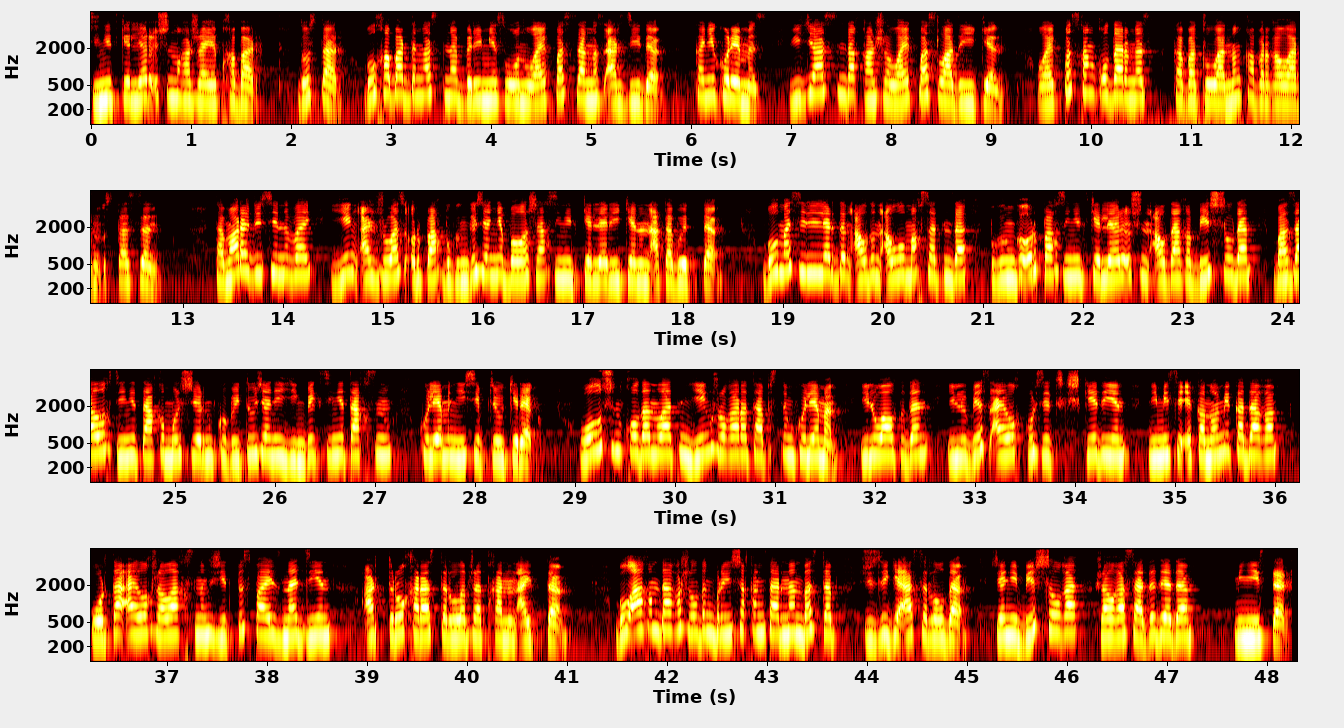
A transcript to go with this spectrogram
зейнеткерлер үшін ғажайып хабар. Достар бұл хабардың астына бір емес он лайк бассаңыз арзиды. Кәне көреміз видео астында қанша лайк басылады екен? Лайк басқан қолдарыңыз кабатулланың қабырғаларын ұстасын. Тамара дүйсенова ең әлжуаз ұрпақ бүгінгі және болашақ зейнеткерлер екенін атап өтті. Бұл мәселелердің алдын алу мақсатында бүгінгі ұрпақ зейнеткерлері үшін алдағы бес жылда базалық зейнетақы мөлшерін көбейту және еңбек зейнетақысының көлемін есептеу керек. Ол үшін қолданылатын ең жоғары табыстың көлемі елу алтыдан елу бес айлық көрсеткішке дейін немесе экономикадағы орта айлық жалақысының жетпіс пайызына дейін арттыру қарастырылып жатқанын айтты. Бұл ағымдағы жылдың бірінші қаңтарынан бастап жүзеге асырылды және бес жылға жалғасады деді министр.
